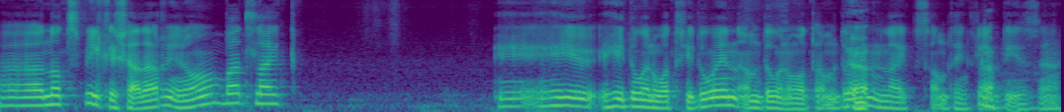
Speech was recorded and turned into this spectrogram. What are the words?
uh, not speak each other, you know, but like he he, doing what he doing, I'm doing what I'm doing, like something like this. Uh,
